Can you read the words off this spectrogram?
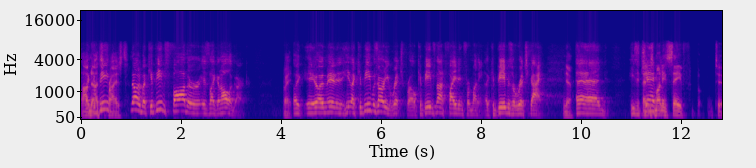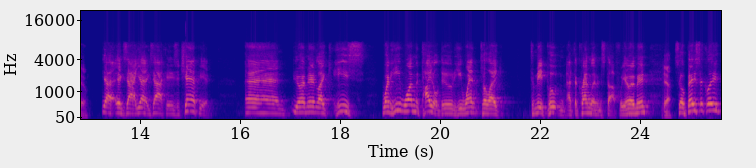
I'm Like, not Khabib- surprised. No, but Khabib's father is like an oligarch. Right. Like you know, what I mean, he like Khabib was already rich, bro. Khabib's not fighting for money. Like Khabib is a rich guy, Yeah. and he's a And champion. his money's safe too. Yeah, exactly. Yeah, exactly. He's a champion. And you know what I mean? Like he's when he won the title, dude, he went to like to meet Putin at the Kremlin and stuff. You know what I mean? Yeah. So basically,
